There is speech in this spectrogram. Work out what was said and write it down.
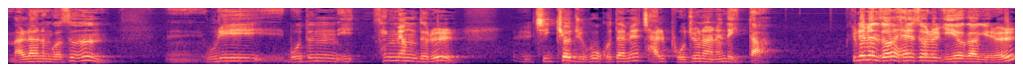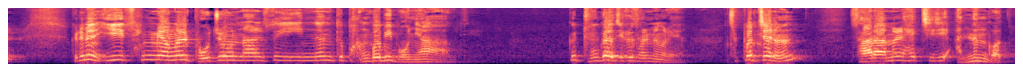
말라는 것은 우리 모든 생명들을 지켜주고 그 다음에 잘 보존하는 데 있다. 그러면서 해설을 이어가기를 그러면 이 생명을 보존할 수 있는 그 방법이 뭐냐? 그 두 가지로 설명을 해요. 첫 번째는 사람을 해치지 않는 것.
